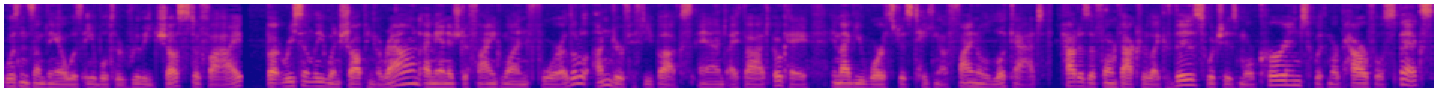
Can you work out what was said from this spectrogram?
wasn't something I was able to really justify. But recently, when shopping around, I managed to find one for a little under 50 bucks, and I thought, okay, it might be worth just taking a final look at how does a form factor like this, which is more current with more powerful specs,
